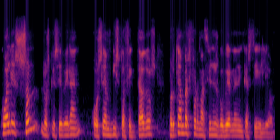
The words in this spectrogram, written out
cuáles son los que se verán o se han visto afectados porque ambas formaciones gobiernan en Castilla y León.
